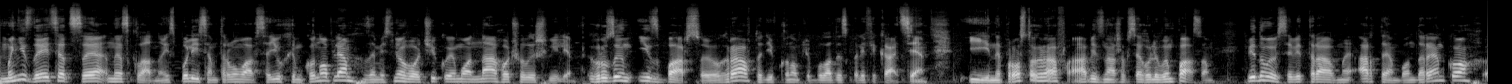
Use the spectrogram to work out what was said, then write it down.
Мені здається, це не складно. Із Поліссям травмувався Юхим Конопля. Замість нього очікуємо на Гочелишвілі. Грузин із Барсою грав. Тоді в Коноплі була дискваліфікація. І не просто грав, а відзначився гольовим пасом. Відновився від травми Артем Бондаренко. Е,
